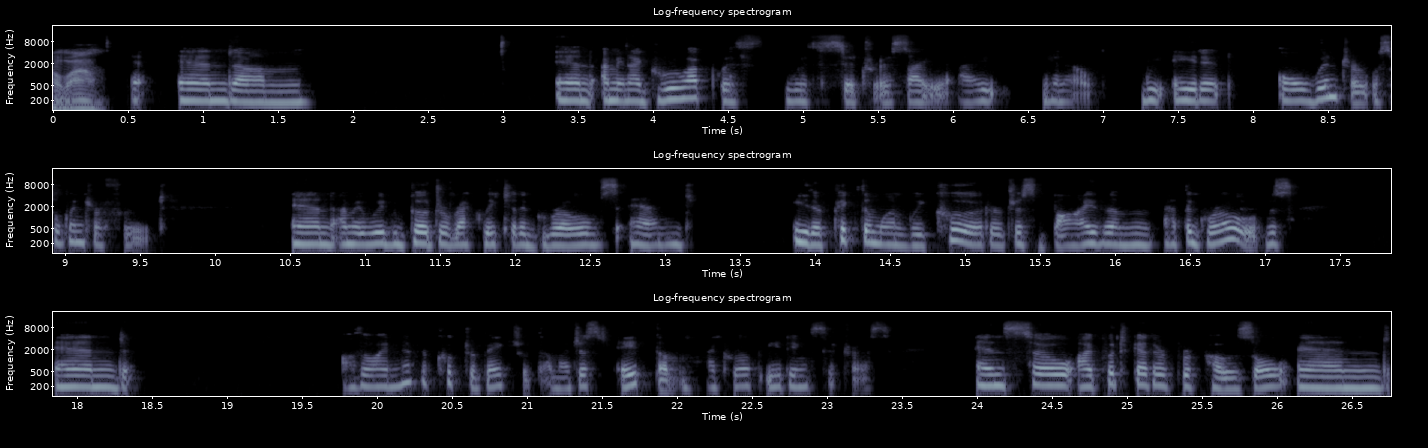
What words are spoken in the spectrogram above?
Oh wow and um, and I mean, I grew up with with citrus. I, I, you know, we ate it all winter. It was a winter fruit, and I mean, we'd go directly to the groves and either pick them when we could or just buy them at the groves. And although I never cooked or baked with them, I just ate them. I grew up eating citrus. And so I put together a proposal and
